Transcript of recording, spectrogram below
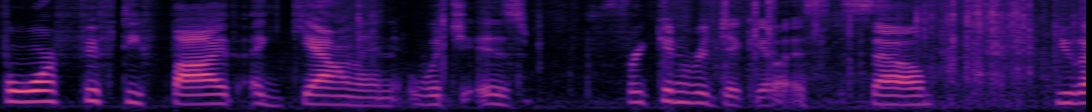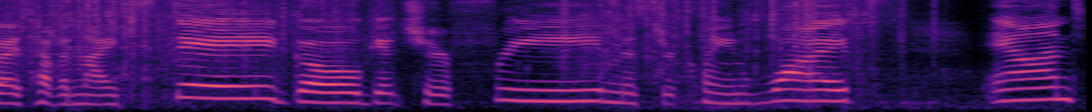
4.55 a gallon, which is freaking ridiculous. So you guys have a nice day. Go get your free Mr. Clean wipes. And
